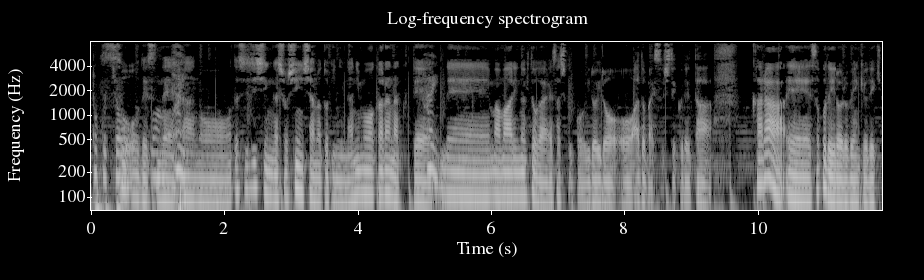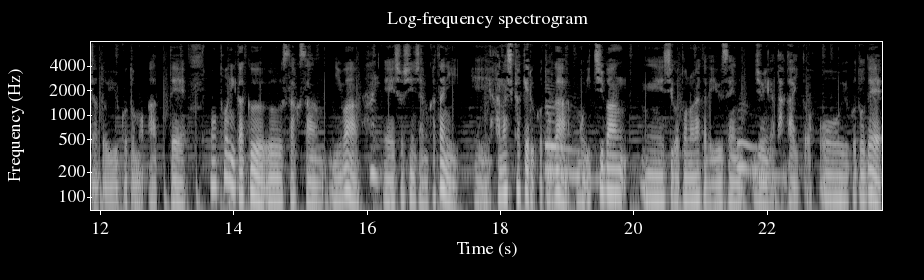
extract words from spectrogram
特徴は？そうですね。はい。あの、私自身が初心者の時に何もわからなくて、はいで、まあ、周りの人が優しくいろいろアドバイスしてくれたから、えーそこでいろいろ勉強できたということもあって、もうとにかく、うスタッフさんには、はい。えー初心者の方に、えー話しかけることが、うん。もう一番、えー仕事の中で優先順位が高いと。いうことで、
